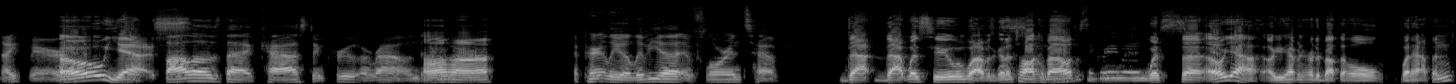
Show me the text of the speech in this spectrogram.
nightmare. Oh, that yes. follows that cast and crew around. Uh huh. Apparently, Olivia and Florence have That that was who I was going to talk about. disagreements. With uh, oh yeah, oh you haven't heard about the whole what happened?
